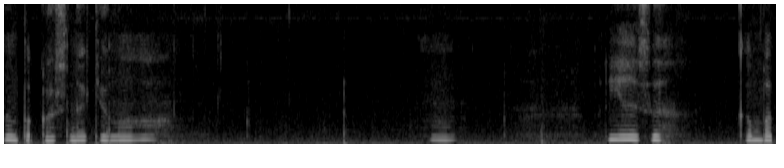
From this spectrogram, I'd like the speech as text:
なんとかしなきゃな。うん。とりあえず頑張っ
